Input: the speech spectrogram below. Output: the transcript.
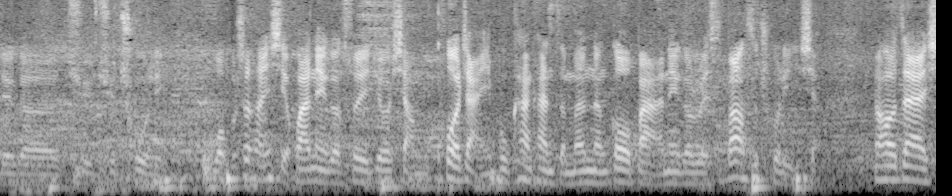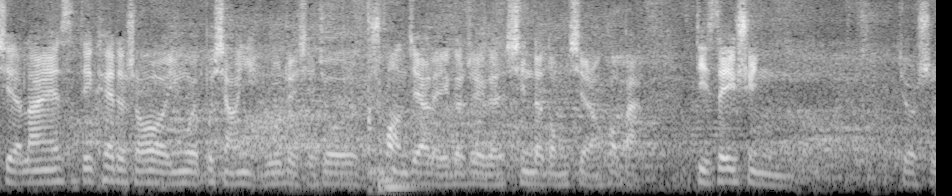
这个去去处理。我不是很喜欢那个，所以就想扩展一步，看看怎么能够把那个 response 处理一下。然后在写 Line SDK 的时候，因为不想引入这些，就创建了一个这个新的东西，然后把 decision 就是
